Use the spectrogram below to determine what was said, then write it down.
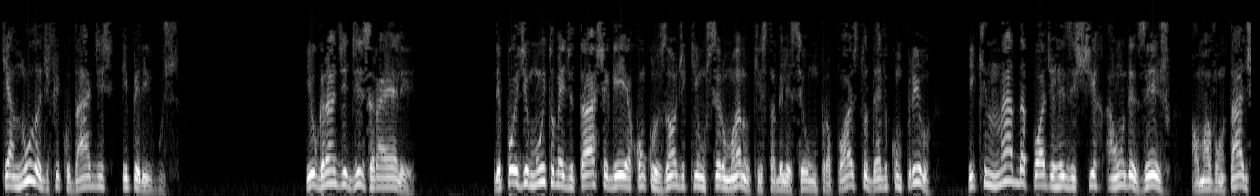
que anula dificuldades e perigos. E o grande Disraeli. Depois de muito meditar, cheguei à conclusão de que um ser humano que estabeleceu um propósito deve cumpri-lo e que nada pode resistir a um desejo, a uma vontade,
